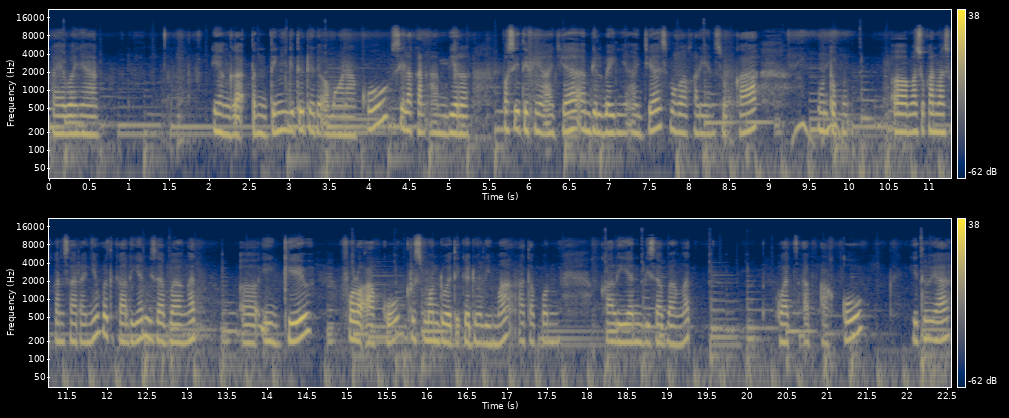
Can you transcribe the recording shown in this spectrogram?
Kayak banyak yang nggak penting gitu dari omongan aku. Silahkan ambil positifnya aja ambil baiknya aja. Semoga kalian suka untuk uh, masukan-masukan sarannya buat kalian bisa banget uh, eh, IG follow aku Krismon2325 ataupun kalian bisa banget WhatsApp aku gitu ya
